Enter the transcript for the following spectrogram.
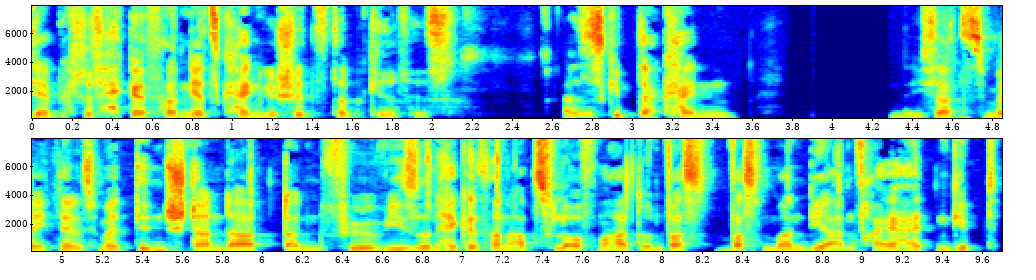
der Begriff Hackathon jetzt kein geschützter Begriff ist. Also es gibt da keinen, ich sage das immer, ich nenne es immer DIN-Standard dann für, wie so ein Hackathon abzulaufen hat und was, was man dir an Freiheiten gibt.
